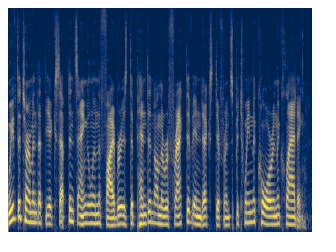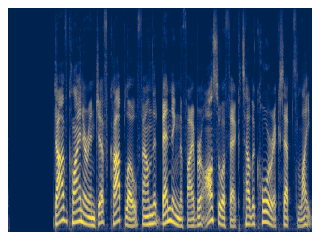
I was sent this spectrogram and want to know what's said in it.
We've determined that the acceptance angle in the fiber is dependent on the refractive index difference between the core and the cladding. Dahv Kliner and Jeff Koplow found that bending the fiber also affects how the core accepts light.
